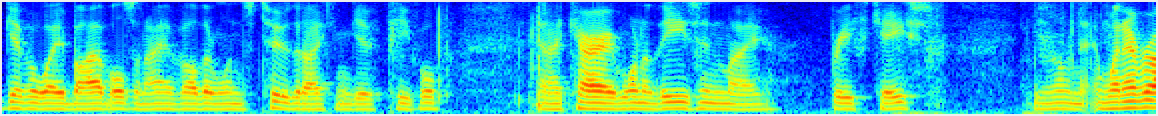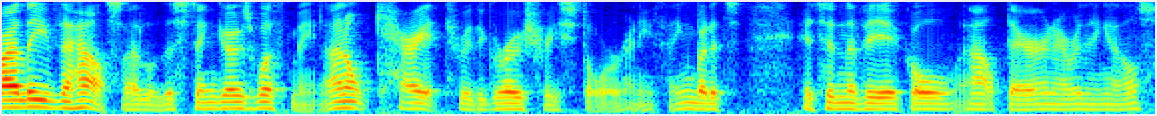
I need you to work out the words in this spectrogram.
giveaway Bibles, and I have other ones too that I can give people. And I carry one of these in my briefcase. You know, and whenever I leave the house, I, this thing goes with me. I don't carry it through the grocery store or anything, but it's it's in the vehicle out there and everything else.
